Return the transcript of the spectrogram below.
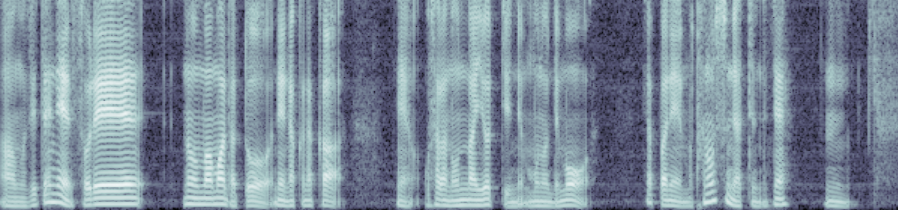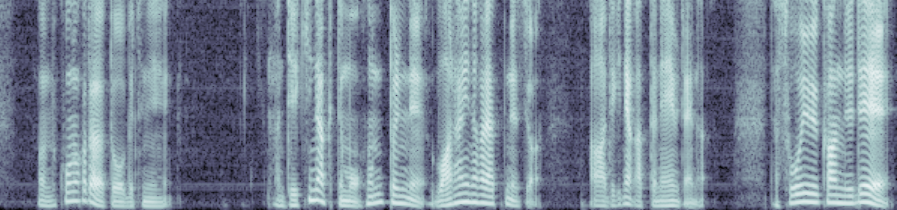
あもう絶対ね、それのままだとね、なかなか、ね、お皿乗んないよっていう、ね、ものでも、やっぱね、もう楽しんでやってるんですね。うん。まあ、向こうの方だと別に、まできなくても本当にね、笑いながらやってるんですよ。ああ、できなかったね、みたいな。そういう感じで、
